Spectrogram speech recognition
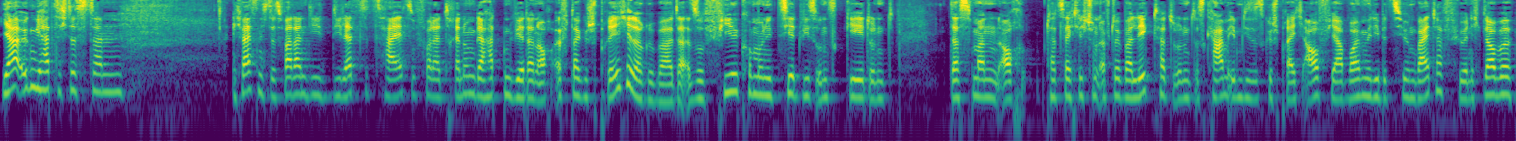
ja, irgendwie hat sich das dann, ich weiß nicht, das war dann die, die letzte Zeit so vor der Trennung, da hatten wir dann auch öfter Gespräche darüber, da, also viel kommuniziert, wie es uns geht und dass man auch tatsächlich schon öfter überlegt hat und es kam eben dieses Gespräch auf, ja, wollen wir die Beziehung weiterführen? Ich glaube,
